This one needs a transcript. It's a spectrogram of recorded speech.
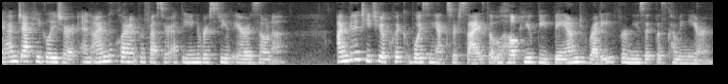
I'm Jackie Glazier, and I'm the clarinet professor at the University of Arizona. I'm going to teach you a quick voicing exercise that will help you be band ready for music this coming year.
